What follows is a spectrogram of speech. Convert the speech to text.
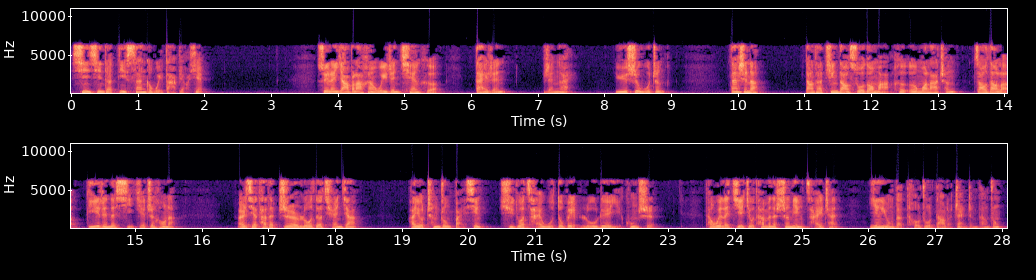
信心的第三个伟大表现。虽然亚伯拉罕为人谦和，待人仁爱。与世无争，但是呢，当他听到索多玛和俄摩拉城遭到了敌人的洗劫之后呢，而且他的侄儿罗德全家，还有城中百姓许多财物都被掳掠一空时，他为了解救他们的生命财产，英勇的投入到了战争当中。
